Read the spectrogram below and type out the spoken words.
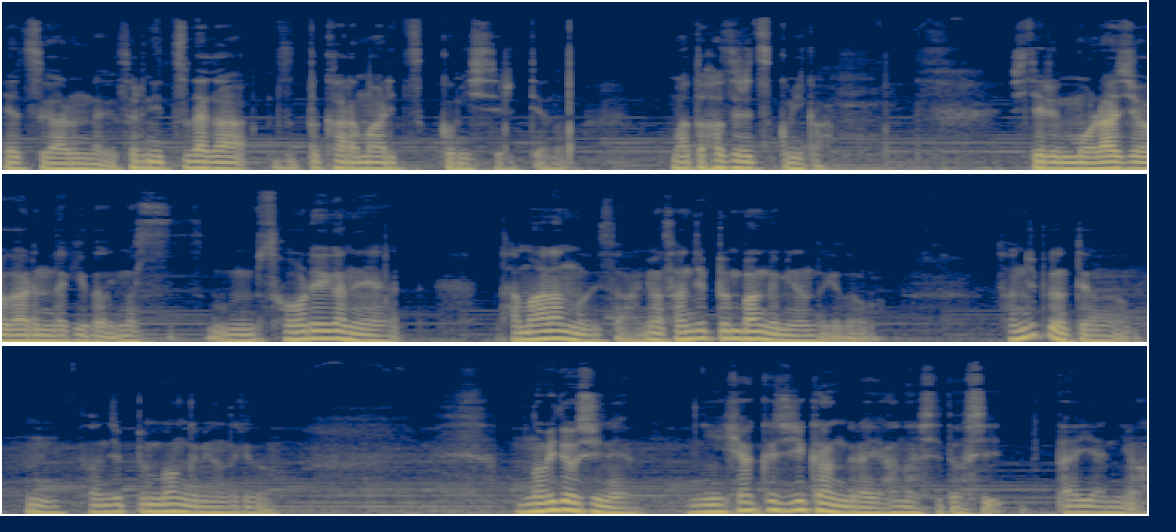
やつがあるんだけどそれに津田がずっと空回りツッコミしてるっていうあの的外れツッコミか。してるもうラジオがあるんだけど今それがねたまらんのでさ今30分番組なんだけど30分だったよなうん。30分番組なんだけど伸びてほしいね。200時間ぐらい話しててほしい。ダイアンには。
